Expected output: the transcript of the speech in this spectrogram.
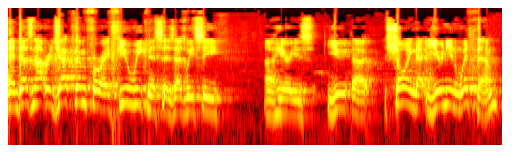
and does not reject them for a few weaknesses, as we see uh, here. He's uh, showing that union with them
